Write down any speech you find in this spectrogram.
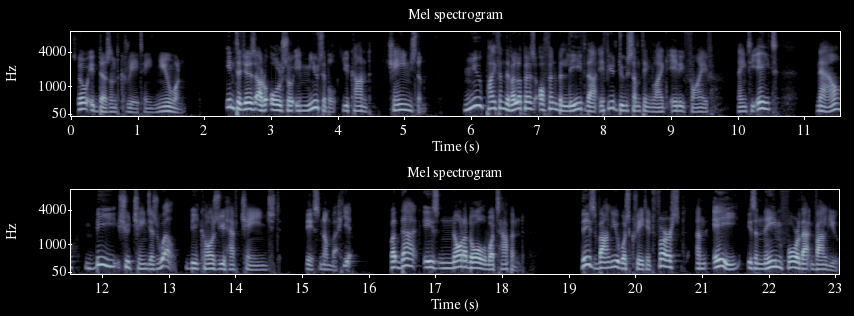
so it doesn't create a new one. Integers are also immutable, you can't change them. New Python developers often believe that if you do something like 85 98. Now, B should change as well, because you have changed this number here. But that is not at all what's happened. This value was created first, and A is a name for that value.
